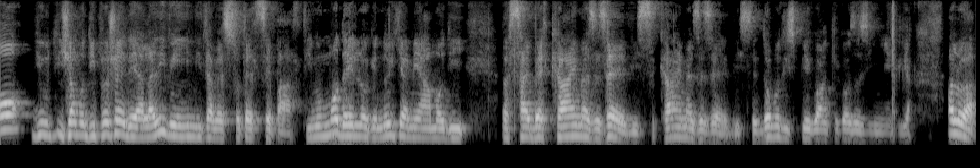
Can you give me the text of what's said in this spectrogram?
o di, diciamo, di procedere alla rivendita verso terze parti, in un modello che noi chiamiamo di uh, cybercrime as a service, crime as a service, e dopo ti spiego anche cosa significa. Allora,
